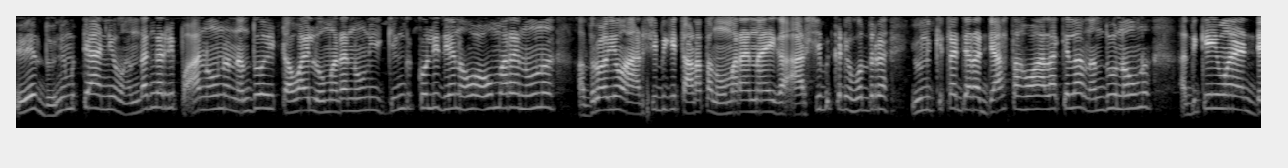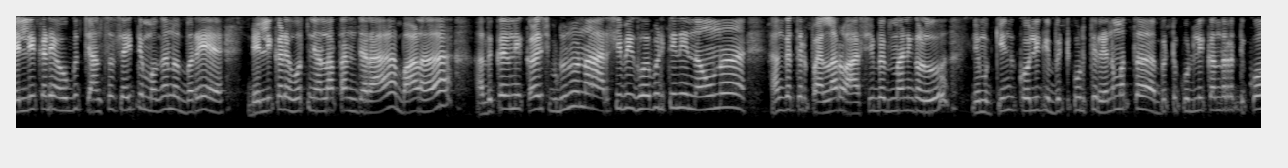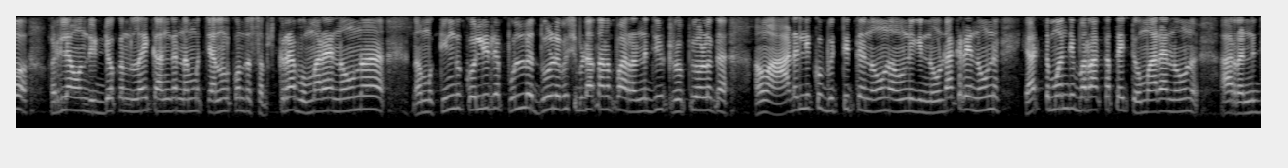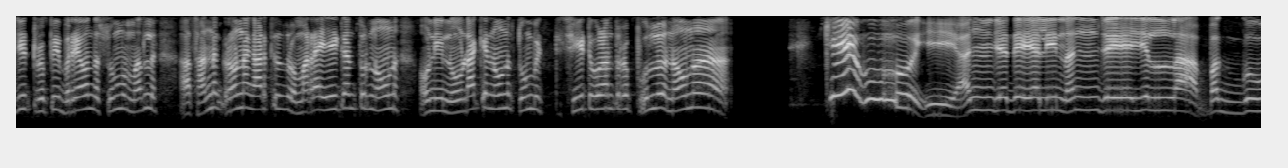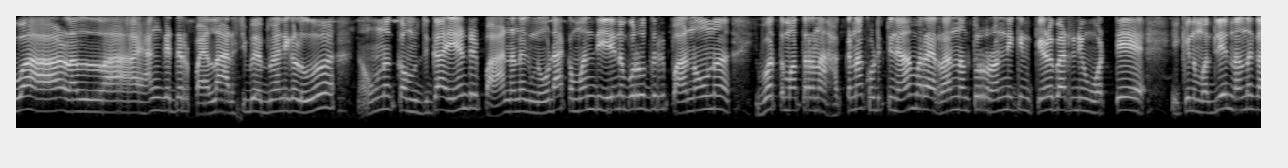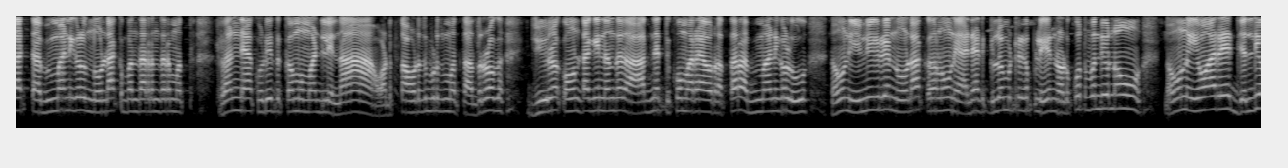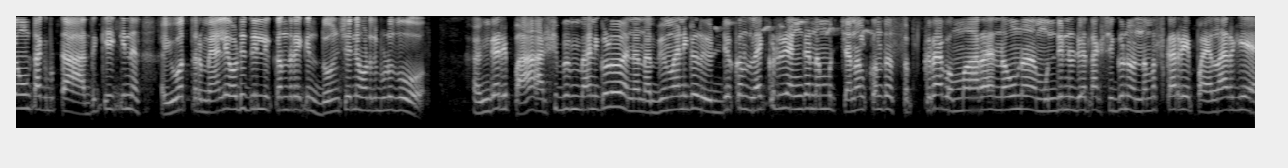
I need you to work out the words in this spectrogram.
ಏ ಧ್ವನಿ ಮುತ್ಯ ನೀವು ಅಂದಂಗರಿಪ್ಪ ನೋನು ನಂದು ಅವ ಇಲ್ಲು ಮರ ನೋನು, ಈ ಕಿಂಗ್ ಕೊಲ್ಲಿದೇನು ಹೋ ಅವ್ ಮರ ನೋನು. ಅದ್ರೊಳಗೆ ಇವ ಆರ್ ಸಿ ಬಿಗೆ ತಾಡತಾನ ಮರ ನಾ, ಈಗ ಆರ್ ಸಿ ಬಿ ಕಡೆ ಹೋದ್ರೆ ಇವನಕ್ಕಿಂತ ಜರ ಜಾಸ್ತಿ ಹವಾ ಹಾಕಿಲ್ಲ ನಂದು ನೋವು ಅದಕ್ಕೆ ಇವ ಡೆಲ್ಲಿ ಕಡೆ ಹೋಗೋ ಚಾನ್ಸಸ್ ಐತಿ ಮಗನ, ಬರೇ ಡೆಲ್ಲಿ ಕಡೆ ಹೋತ್ನೆಲ್ಲ ತನ್ನ ತನ್ ಜರ ಭಾಳ ಅದಕ್ಕೆ ಇವನಿಗೆ ಕಳಿಸ್ಬಿಡು ನಾ ಆರ್ ಸಿ ಬಿಗೆ ಹೋಗ್ಬಿಡ್ತೀನಿ ನಾವು ಹಂಗತ್ತಿರಪ್ಪ ಎಲ್ಲರೂ ಆರ್ ಸಿ ಬಿ ಅಭಿಮಾನಿಗಳು ನಿಮ್ಮ ಕಿಂಗ್ ಕೊಹ್ಲಿಗೆ ಬಿಟ್ಟು ಕೊಡ್ತೀರೇನು ಮತ್ತೆ ಬಿಟ್ಟು ಕೊಡ್ಲಿಕ್ಕಂದ್ರೆ ತಿಕ್ಕೋ. ಹೊರ್ಲಿ ಒಂದು ಇಡ್ಯೋಕೊಂದು ಲೈಕ್ ಹಂಗ ನಮ್ಮ ಚಾನಲ್ಕೊಂದು ಸಬ್ಸ್ಕ್ರೈಬ್ ಮರೆ ನೋವ್ನ. ನಮ್ಮ ಕಿಂಗ್ ಕೊಲ್ಲಿದ್ರೆ ಫುಲ್ ಧೂಳು ಬಿಸಿ ಬಿಡತಾನಪ್ಪ. ರಣಜಿ ಟ್ರೋಫಿ ಒಳಗೆ ಅವ ಆಡಲಿಕ್ಕೂ ಬಿಟ್ಟಿತ್ತೆ ನೌನು ಅವನಿಗೆ ನೋಡಾಕ್ರೆ ನೌನು ಎಷ್ಟು ಮಂದಿ ಬರಾಕತ್ತೈತಿ ಮರೆ ನೌನು ಆ ರಣಜಿ ಟ್ರೋಫಿ ಬರೀ ಒಂದು ಸುಮ್ಮ ಮೊದ್ಲು ಆ ಸಣ್ಣ ಗ್ರೌಂಡ್ನಾಗ ಆಡ್ತಿದ್ರು ಮರೆ. ಈಗಂತೂ ನೋವ್ನು ಅವನಿಗೆ ನೋಡಾಕೆ ನೌನು ತುಂಬಿ ಸೀಟ್ಗಳಂತೂ ಫುಲ್ ನೌನು ಬಗ್ಗುವಾಳಲ್ಲ ಹೆಂಗಿದ್ರಪ್ಪ ಎಲ್ಲ ಆರ್ ಸಿ ಬಿ ಅಭಿಮಾನಿಗಳು ನೌನ ಕಮ್ಜಗ ಏನ್ರಿಪ್ಪ? ನನಗೆ ನೋಡಾಕ ಮಂದಿ ಏನು ಬರೋದ್ರಿಪ್ಪ ನೌನ ಇವತ್ತು ಮಾತ್ರ ನಾ ಹಕ್ಕನ ಕೊಡ್ತೀನಿ ಮರ ರನ್ ಅಂತೂ ರನ್ ಈಕಿನ ಕೇಳಬೇಡ್ರಿ ನೀವು ಒಟ್ಟೆ. ಈಕಿನ ಮೊದ್ಲೇ ನನಗೆ ಅಟ್ಟ ಅಭಿಮಾನಿಗಳು ನೋಡಾಕ ಬಂದಾರಂದ್ರೆ ಮತ್ತೆ ರನ್ ಯಾಕೆ ಹೊಡಿಯೋದು ಕಮ್ಮಿ ಮಾಡ್ಲಿ ನಾ ಹೊಡ್ತಾ ಹೊಡೆದು ಬಿಡುದು ಮತ್ತೆ ಅದ್ರೊಳಗೆ ಜೀರೋ ಕೌಂಟ್ ಆಗಿನಂದ್ರೆ ಆಜ್ಞೆ ತಿಕ್ಕೊಂಬಾರೆ ಅವ್ರ ಹತ್ತಾರ ಅಭಿಮಾನಿಗಳು ನಾವು ಇನ್ನಿಗ್ರೆ ನೋಡಾಕ ನಾವು ಎರಡೆರಡು ಕಿಲೋಮೀಟರ್ ಗಪ್ಲೆ ನಡ್ಕೋತ ಬಂದೀವಿ ನಾವು. ನಾವು ಇವಾರೆ ಜಲ್ದಿ ಔಟ್ ಆಗಿಬಿಟ್ಟ. ಅದಕ್ಕೆ ಈಕಿನ ಐವತ್ತರ ಮೇಲೆ ಹೊಡಿದಿಲ್ಲಿಕ್ಕಂದ್ರೆ ಈಕಿನ ದೋನ್ಸೆನೆ ಹೊಡೆದು ಬಿಡುದು. ಹಂಗಾರಿಪ್ಪ, ಹರ್ಷ ಅಭಿಮಾನಿಗಳು ನನ್ನ ಅಭಿಮಾನಿಗಳು ವಿಡಿಯೋಕೊಂದು ಲೈಕ್ ಕೊಡ್ರಿ, ಹಂಗ ನಮ್ಮ ಚಾನಲ್ ಕೊಂದು ಸಬ್ಸ್ಕ್ರೈಬ್ ಮಾರ ನಾವು ಮುಂದಿನ ವಿಡಿಯೋದಾಗ ಸಿಗೋಣ ನಮಸ್ಕಾರ ರೀ ಎಲ್ಲಾರಿಗೆ.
